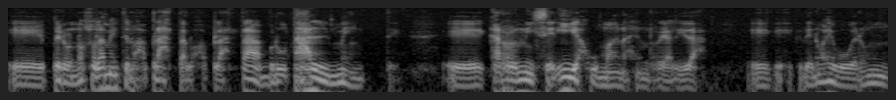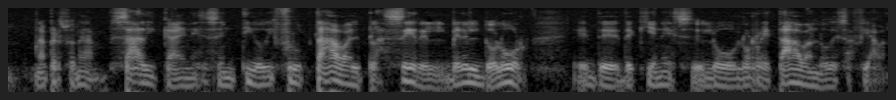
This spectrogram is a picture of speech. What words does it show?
Eh, pero no solamente los aplasta, los aplasta brutalmente, eh, carnicerías humanas en realidad. de nuevo, era un, una persona sádica en ese sentido, disfrutaba el placer, el ver el dolor eh, de, quienes lo, retaban, lo desafiaban.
